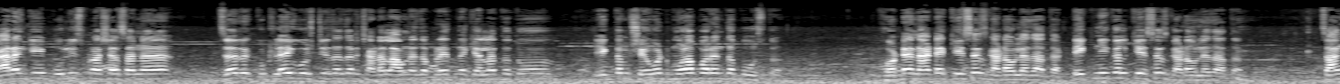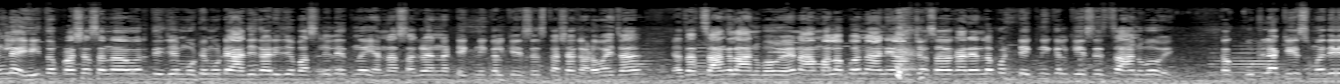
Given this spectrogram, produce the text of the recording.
कारण की पोलीस प्रशासनानं जर कुठल्याही गोष्टीचा जर छाडा लावण्याचा प्रयत्न केला तर तो एकदम शेवट मुळापर्यंत पोहोचतं. खोट्या नाट्या केसेस घडवल्या जातात. टेक्निकल केसेस घडवल्या जातात. चांगल्या ही तर प्रशासनावरती जे मोठे मोठे अधिकारी जे बसलेले आहेत ना ह्यांना सगळ्यांना टेक्निकल केसेस कशा घडवायच्या याचा चांगला अनुभव आहे. ना आम्हाला पण आणि आमच्या सहकाऱ्यांना पण टेक्निकल केसेसचा अनुभव आहे. का कुठल्या केसमध्ये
